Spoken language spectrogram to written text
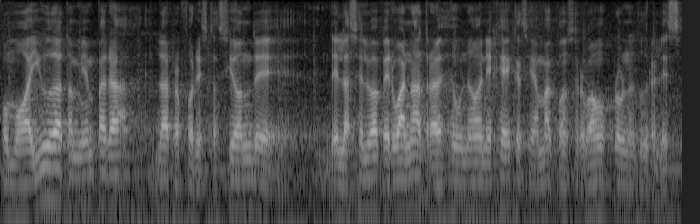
como ayuda también para la reforestación de, la selva peruana a través de una ONG que se llama Conservamos por Naturaleza.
